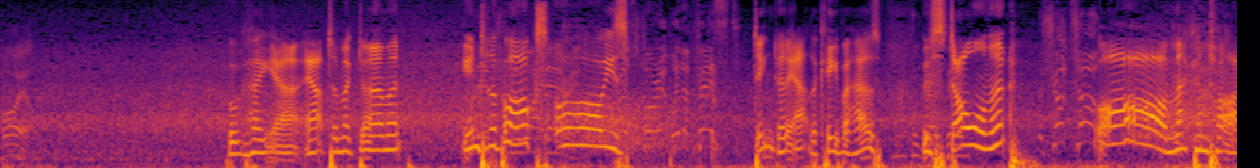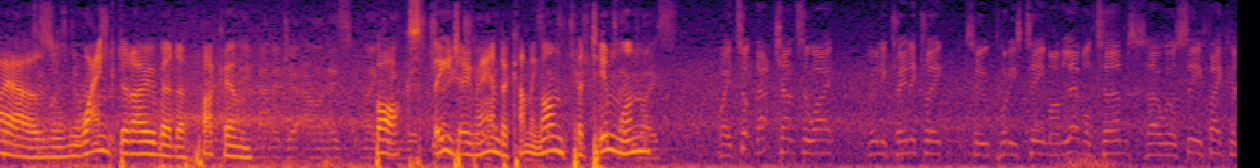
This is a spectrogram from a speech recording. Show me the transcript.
Boyle. Buhagia out to McDermott. Into the box. Oh, he's Goes for it with a fist. dinked it out. The keeper has. We've stolen it. The shot's up. Oh, McIntyre's wanked it over the fucking Manager Alan is making box. BJ. Banda coming on for Substitution will take Timlin. Well, he took that chance away really clinically to put his team on level terms, so we'll see if they can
